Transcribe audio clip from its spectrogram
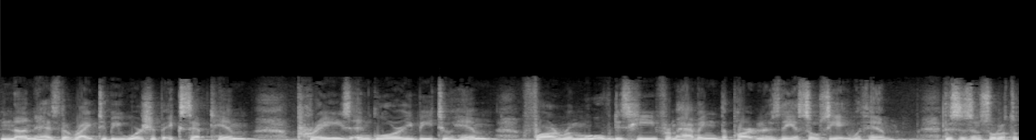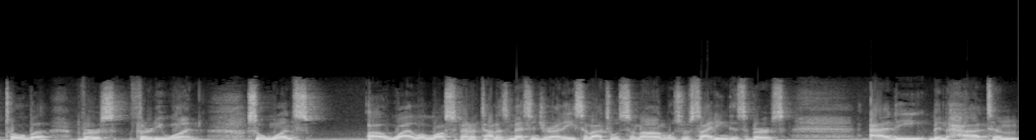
None has the right to be worshipped except Him. Praise and glory be to Him. Far removed is He from having the partners they associate with Him. This is in Surah At-Tawbah, verse 31. So once uh, while Allah subhanahu wa ta'ala's messenger alayhi was reciting this verse Adi bin Hatim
